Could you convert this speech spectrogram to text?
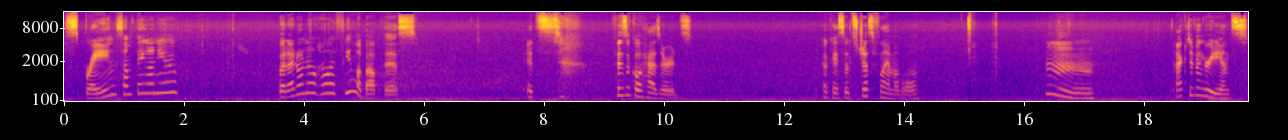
spraying something on you. But I don't know how I feel about this. It's physical hazards. Okay, so it's just flammable. Hmm. Active ingredients.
